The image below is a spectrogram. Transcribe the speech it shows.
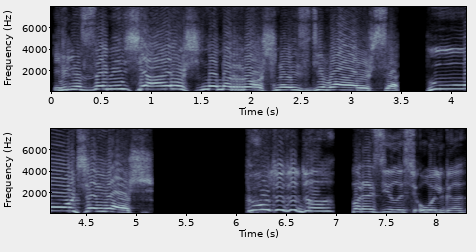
Или замечаешь, но нарочно издеваешься! Мучаешь!» «Вот это да!» – поразилась Ольга.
